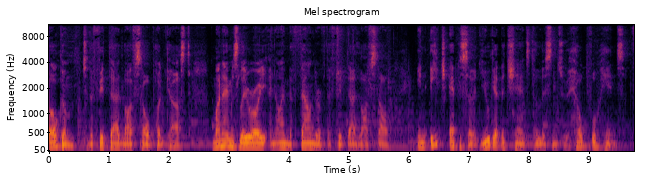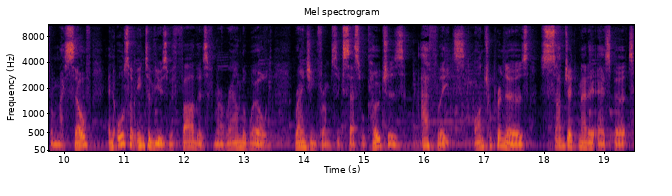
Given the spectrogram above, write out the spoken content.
Welcome to the Fit Dad Lifestyle Podcast. My name is Leroy and I'm the founder of the Fit Dad Lifestyle. In each episode, you'll get the chance to listen to helpful hints from myself and also interviews with fathers from around the world, ranging from successful coaches, athletes, entrepreneurs, subject matter experts,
